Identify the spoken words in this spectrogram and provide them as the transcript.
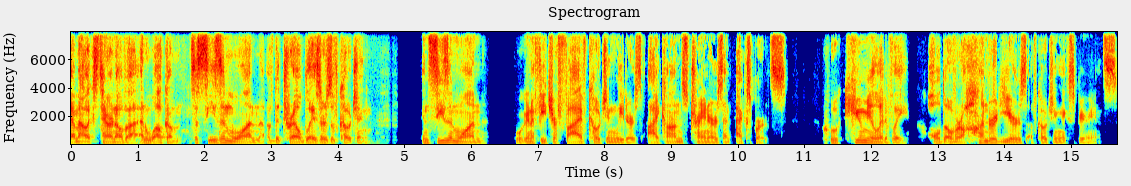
I'm Alex Terranova, and welcome to season one of the Trailblazers of Coaching. In season one, we're going to feature five coaching leaders, icons, trainers, and experts who cumulatively hold over 100 years of coaching experience.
